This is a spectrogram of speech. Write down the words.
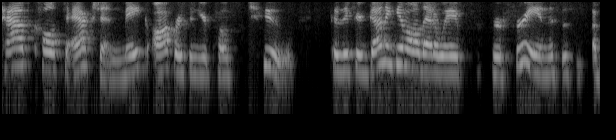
Have calls to action. Make offers in your post too. Because if you're going to give all that away for free, and this is a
